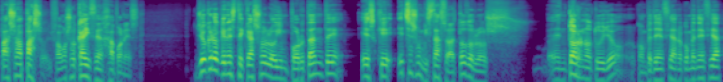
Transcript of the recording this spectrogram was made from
paso a paso, el famoso Kaizen japonés. Yo creo que en este caso lo importante es que eches un vistazo a todos los entorno tuyo, competencia, no competencia,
